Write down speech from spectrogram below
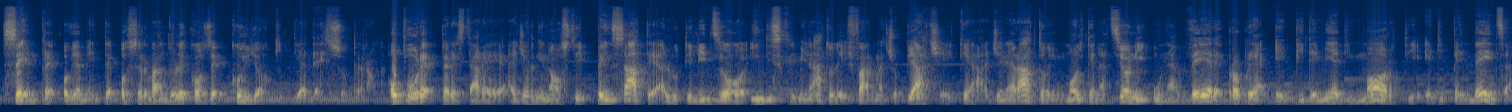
Sempre, ovviamente, osservando le cose con gli occhi di adesso, però. Oppure, per restare ai giorni nostri, pensate all'utilizzo indiscriminato dei farmaci oppiacei che ha generato in molte nazioni una vera e propria epidemia di morti e dipendenza,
